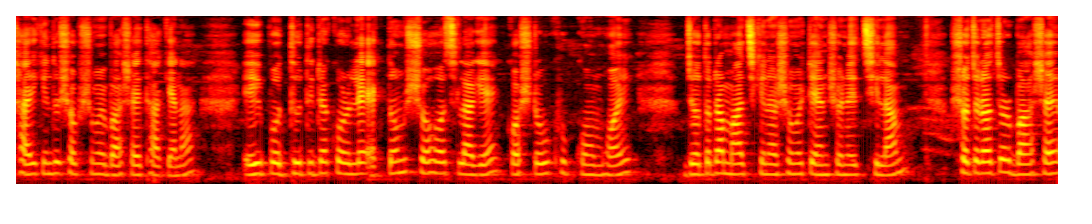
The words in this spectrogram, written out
ছাই কিন্তু সবসময় বাসায় থাকে না। এই পদ্ধতিটা করলে একদম সহজ লাগে, কষ্টও খুব কম হয়। যতটা মাছ কেনার সময় টেনশনে ছিলাম, সচরাচর বাসায়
